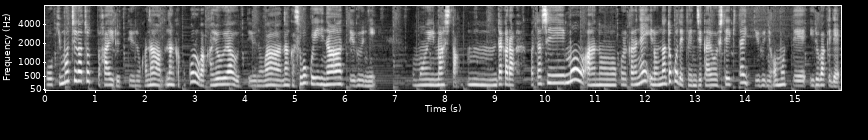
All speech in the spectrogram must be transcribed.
こう気持ちがちょっと入るっていうのかななんか心が通い合うっていうのがなんかすごくいいなっていうふうに思いました。うんだから私もあのこれからねいろんなとこで展示会をしていきたいっていうふうに思っているわけで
